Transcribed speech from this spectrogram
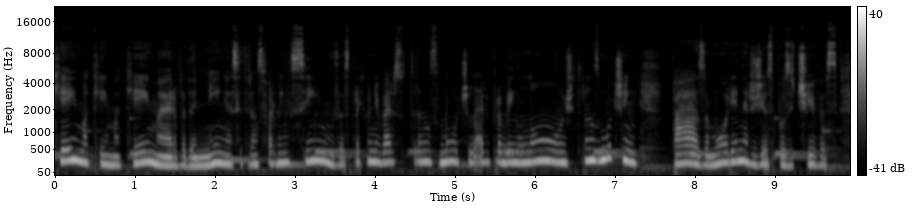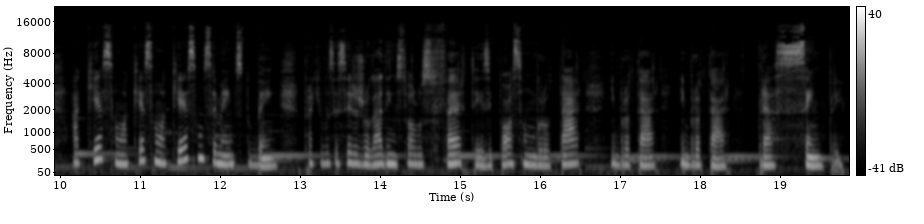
Queima, queima, queima a erva daninha, se transforma em cinzas para que o universo transmute, leve para bem longe, transmute em paz, amor e energias positivas. Aqueçam, aqueçam, aqueçam sementes do bem para que você seja jogado em solos férteis e possam brotar e brotar e brotar para sempre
